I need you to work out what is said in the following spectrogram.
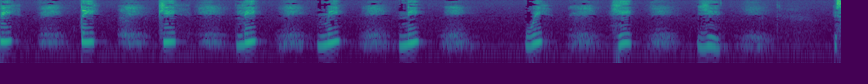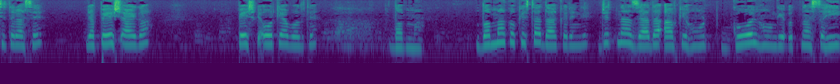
فی قی کی لی می نی وی ہی یہ اسی طرح سے جب پیش آئے گا، پیش کے اور کیا بولتے ہیں؟ ضمہ ضمہ کو کس طرح ادا کریں گے؟ جتنا زیادہ آپ کے ہونٹ گول ہوں گے، اتنا صحیح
